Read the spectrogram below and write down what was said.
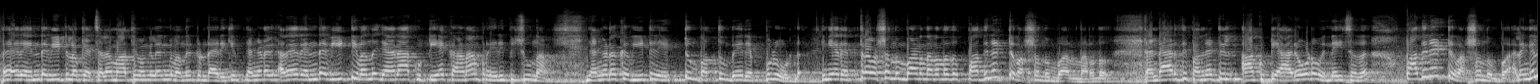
അതായത് എന്റെ വീട്ടിലൊക്കെ ചില മാധ്യമങ്ങളിൽ വന്നിട്ടുണ്ടായിരിക്കും ഞങ്ങളുടെ അതായത് എന്റെ വീട്ടിൽ വന്ന് ഞാൻ ആ കുട്ടിയെ കാണാൻ പ്രേരിപ്പിച്ചു എന്നാണ്. ഞങ്ങളുടെയൊക്കെ വീട്ടിൽ എട്ടും പത്തും പേര് എപ്പോഴും ഉണ്ട്. ഇനി അത് എത്ര വർഷം മുമ്പാണ് നടന്നത്? പതിനെട്ട് വർഷം മുമ്പാണ് നടന്നത്. രണ്ടായിരത്തി പതിനെട്ടിൽ ആ കുട്ടി ആരോടും ഉന്നയിച്ചത് പതിനെട്ട് വർഷം മുമ്പ്. അല്ലെങ്കിൽ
